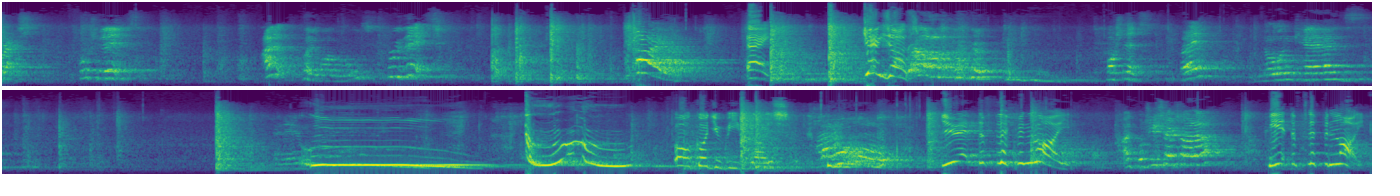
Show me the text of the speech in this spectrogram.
pressed. Watch this. I don't play by the rules. Through this. Fire! Hey. Jesus. Watch this. Ready? No one cares. And then Ooh. Ooh. Oh god, you beat guys. You hit the flipping light. What did you say, Tyler? You hit the flipping light.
